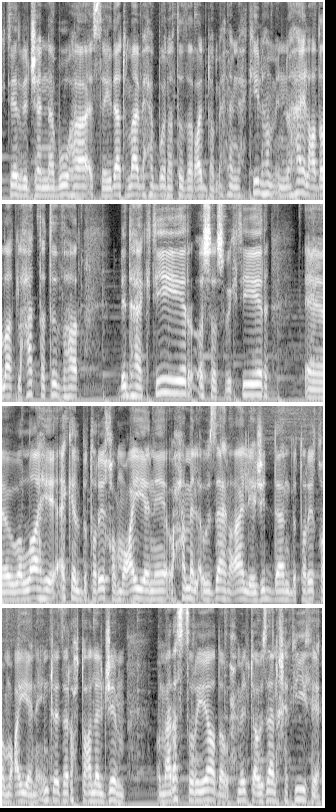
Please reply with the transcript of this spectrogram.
كتير بتجنبوها السيدات وما بيحبوا إنها تظهر عندهم. إحنا بنحكي لهم إنه هاي العضلات لحتى تظهر بدها كتير أسس وكتير آه والله أكل بطريقة معينة وحمل أوزان عالية جدا بطريقة معينة. أنتوا إذا رحتوا على الجيم ومارستوا رياضة وحملتوا أوزان خفيفة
